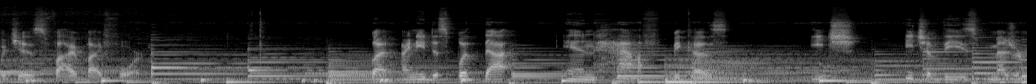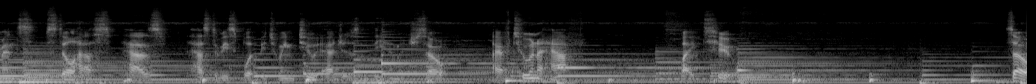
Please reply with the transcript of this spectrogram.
which is 5 by 4. But I need to split that in half because each each of these measurements still has has has to be split between two edges of the image. So I have two and a half by two. So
